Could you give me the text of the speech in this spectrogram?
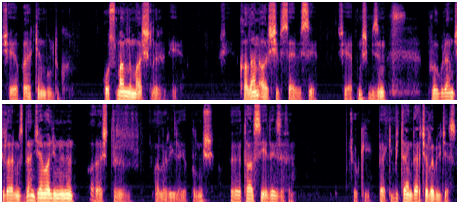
şey yaparken bulduk. Osmanlı marşları diye. Kalan arşiv servisi şey yapmış. Bizim programcılarımızdan Cemal Ünlü'nün araştırmalarıyla yapılmış. Ee, tavsiye ederiz efendim. Çok iyi. Belki bir tane daha çalabileceğiz.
